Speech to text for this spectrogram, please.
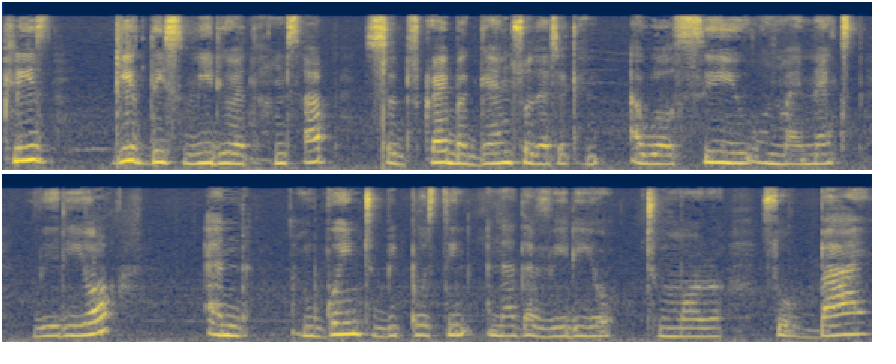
Please give this video a thumbs up subscribe again so that I can I will see you on my next video. And I'm going to be posting another video tomorrow. So bye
